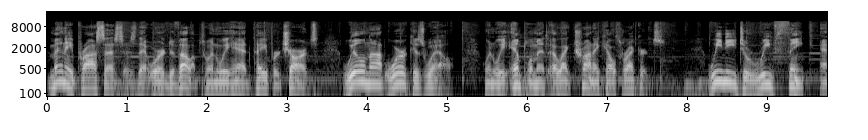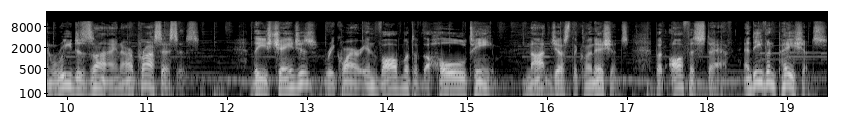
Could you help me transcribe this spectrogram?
Many processes that were developed when we had paper charts will not work as well when we implement electronic health records. We need to rethink and redesign our processes. These changes require involvement of the whole team, not just the clinicians, but office staff and even patients.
